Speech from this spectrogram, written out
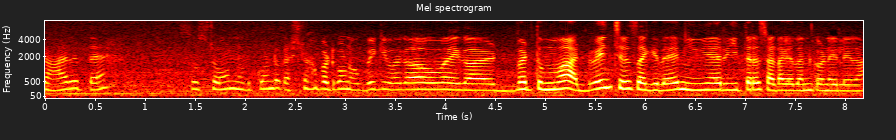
ಜಾರುತ್ತೆ. ಸೊ ಸ್ಟೋನ್ ಹುಡ್ಕೊಂಡು ಕಷ್ಟ ಪಟ್ಕೊಂಡು ಹೋಗ್ಬೇಕು ಇವಾಗ. ಈಗ ಬಟ್ ತುಂಬ ಅಡ್ವೆಂಚರಸ್ ಆಗಿದೆ. ನ್ಯೂ ಇಯರ್ ಈ ಥರ ಸ್ಟಾರ್ಟ್ ಆಗೋದು ಅಂದ್ಕೊಂಡಿರಲಿಲ್ಲ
